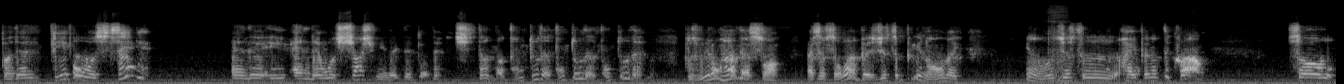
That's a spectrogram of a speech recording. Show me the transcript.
But then people would sing it, and they and they would shush me like they they, "Shh, don't, don't don't that, don't do that, don't do that, because we don't have that song. I said, so what? But it's just a, you know, like, you know, it's just uh, hyping up the crowd. So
